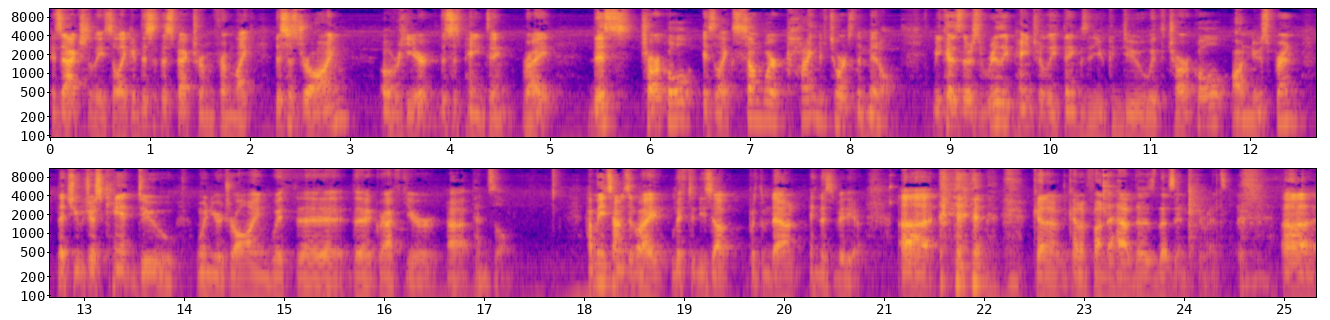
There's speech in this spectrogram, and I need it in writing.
is actually, so like if this is the spectrum from like, this is drawing over here, this is painting, right? This charcoal is like somewhere kind of towards the middle because there's really painterly things that you can do with charcoal on newsprint that you just can't do when you're drawing with the, the graph gear uh, pencil. How many times have I lifted these up, put them down in this video? Uh, kind of kind of fun to have those those instruments. Uh,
